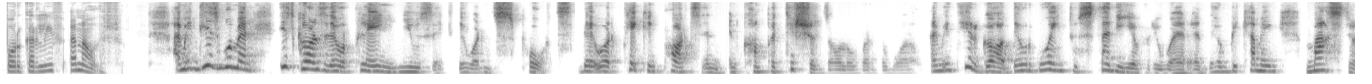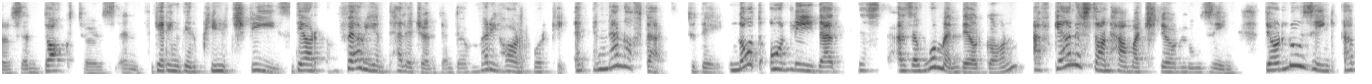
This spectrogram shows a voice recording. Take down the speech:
borgarlíf en áður. I mean, these women, these girls, they were playing music, they were in sports, they were taking parts in, in competitions all over the world. I mean, dear God, they were going to study everywhere and they were becoming masters and doctors and getting their PhDs. They are very intelligent and they're very hardworking. And, and none of that today. Not only that, this, as a woman, they are gone. Afghanistan, how much they are losing. They are losing a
